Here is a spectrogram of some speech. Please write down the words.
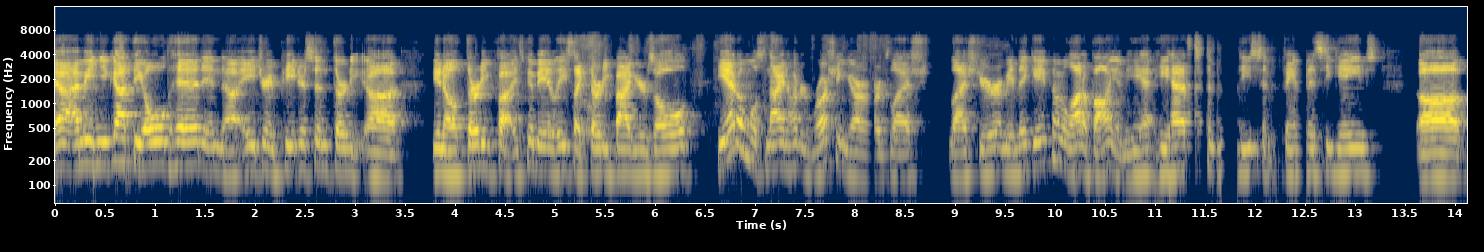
Yeah, I mean, you got the old head in uh, Adrian Peterson, 30, uh, you know, 35. He's going to be at least like 35 years old. He had almost 900 rushing yards last last year. I mean, they gave him a lot of volume. He had, he had some decent fantasy games, uh,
